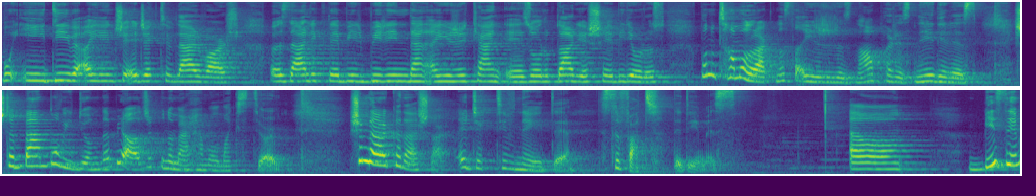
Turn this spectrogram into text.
bu ed ve ing ejective'ler var. Özellikle birbirinden ayırırken e, zorluklar yaşayabiliyoruz. Bunu tam olarak nasıl ayırırız, ne yaparız, ne ederiz? İşte ben bu videomda birazcık buna merhem olmak istiyorum. Şimdi arkadaşlar adjective neydi? Sıfat dediğimiz. Ee, Bizim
